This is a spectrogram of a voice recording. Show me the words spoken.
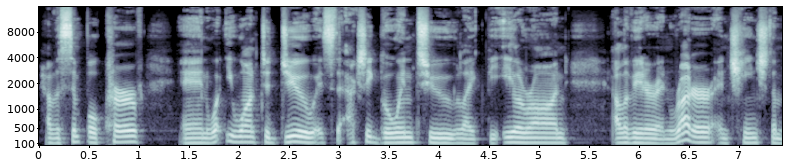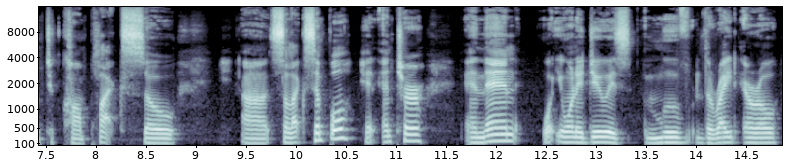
have a simple curve. And what you want to do is to actually go into like the aileron, elevator, and rudder and change them to complex. So uh, select simple, hit enter, and then what you want to do is move the right arrow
